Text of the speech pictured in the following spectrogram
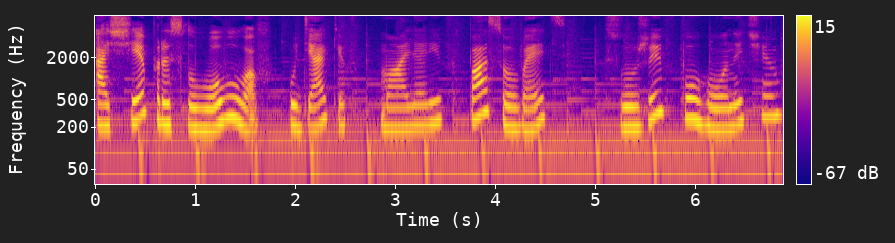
а ще прислуговував у дяків малярів, пас овець, служив погоничем.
